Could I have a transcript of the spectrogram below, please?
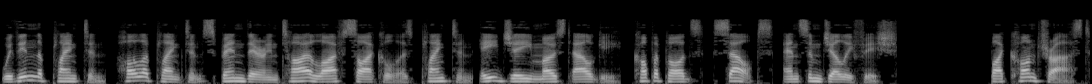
Within the plankton, holoplankton spend their entire life cycle as plankton e.g. most algae, copepods, salps, and some jellyfish. By contrast,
